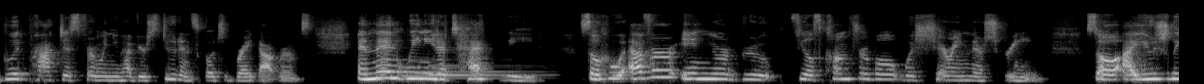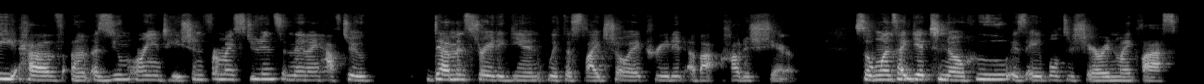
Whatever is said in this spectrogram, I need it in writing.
good practice for when you have your students go to breakout rooms. And then we need a tech lead. So whoever in your group feels comfortable with sharing their screen. So I usually have um, a Zoom orientation for my students, and then I have to demonstrate again with a slideshow I created about how to share. So once I get to know who is able to share in my class,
